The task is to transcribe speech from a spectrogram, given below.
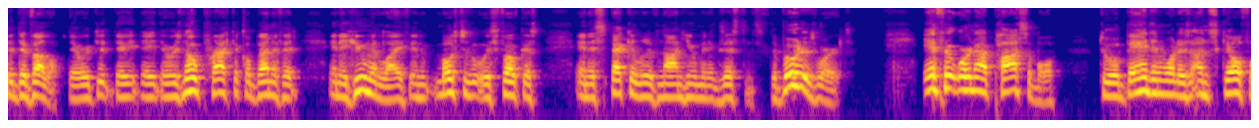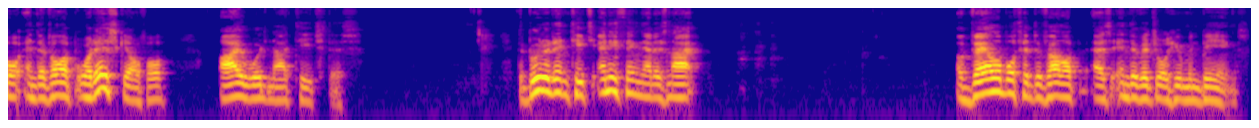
to develop. There, were, they, they, there was no practical benefit in a human life, and most of it was focused in a speculative non human existence. The Buddha's words If it were not possible to abandon what is unskillful and develop what is skillful, I would not teach this. The Buddha didn't teach anything that is not available to develop as individual human beings.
